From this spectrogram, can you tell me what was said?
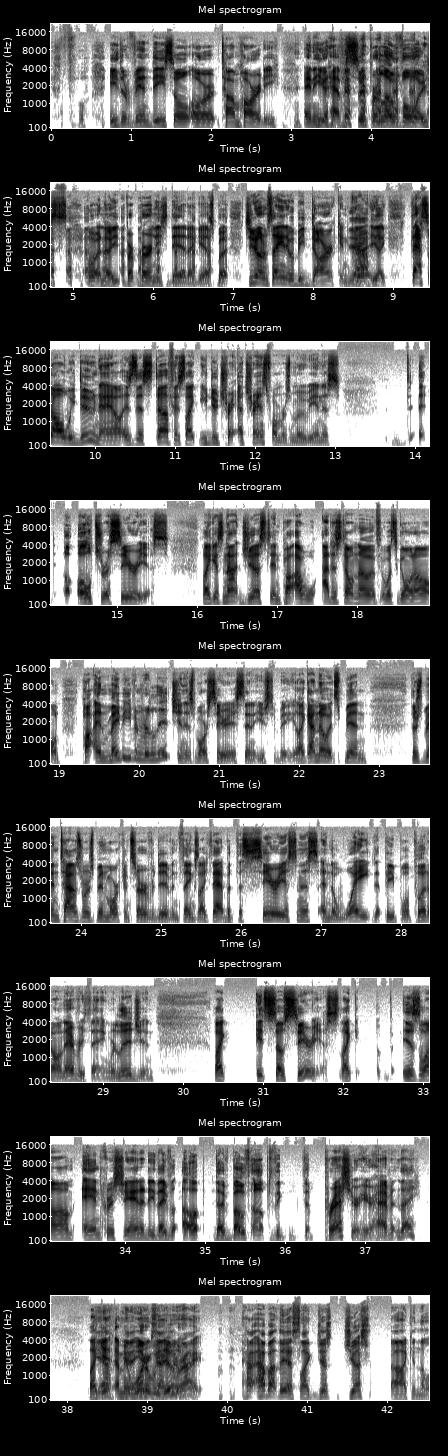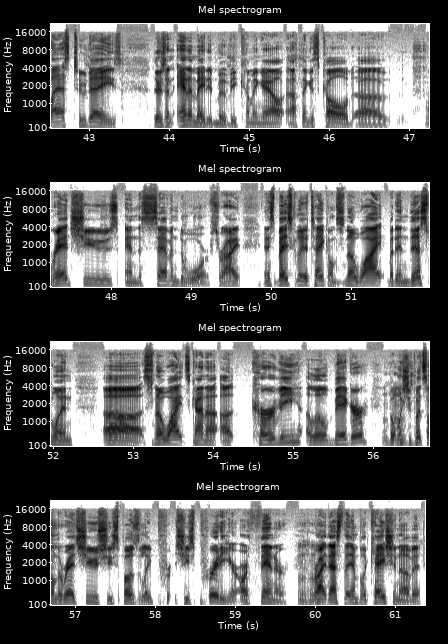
either Vin Diesel or Tom Hardy, and he would have a super low voice. Or no, Ber- Bernie's dead, I guess. But do you know what I'm saying? It would be dark and Yeah. gray. like that's all we do now is this stuff. It's like you do tra- a Transformers movie and it's d- uh, ultra serious. Like it's not just in. Po- I, I just don't know if what's going on. Po- and maybe even religion is more serious than it used to be. Like I know it's been. There's been times where it's been more conservative and things like that, but the seriousness and the weight that people put on everything, religion, like it's so serious. Like Islam and Christianity, they've up, they've both upped the, the pressure here, haven't they? Like, Yeah, it, I mean, yeah, what are we exactly doing? Right. How, how about this? Like just just uh, like in the last two days, there's an animated movie coming out. I think it's called uh, Red Shoes and the Seven Dwarfs. Right, and it's basically a take on Snow White, but in this one, uh, Snow White's kind of uh, curvy, a little bigger, but Mm-hmm. when she puts on the red shoes, she's supposedly pr- she's prettier or thinner. Mm-hmm. Right, that's the implication of it.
